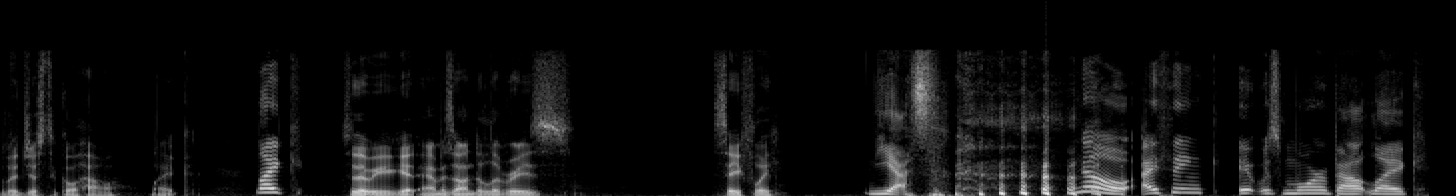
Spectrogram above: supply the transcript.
logistical how? Like like so that we could get Amazon deliveries safely? Yes. no, I think it was more about like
